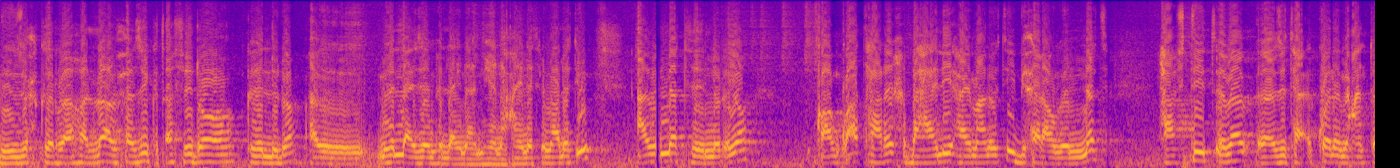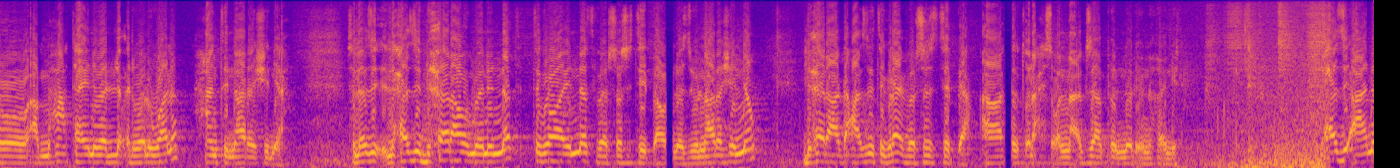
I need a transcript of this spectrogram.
ብዙሕ ክረአ ከሎ ኣብ ሕዚ ክጠፍእ ዶ ክህሊ ዶ? ኣብ ምህላይ ዘይምህላይ ኢና እኒሄና ዓይነት ማለት እዩ። ኣብነት ንሪኦ ቋንቋ ታሪክ ባህሊ ሃይማኖቲ ብሕራዊ መንነት ሃፍቲ ጥበብ እዚ ኢኮኖሚ ዓንቶ ኣመሃ እንታይ ንበልዕ ድበልዋለ ሓንቲ ናረሽን እያ ስለዚ ሕዚ ብሕራዊ መንነት ትግራዋይነት ቨርሰስ ኢትዮጵያውነት ዝብል ናረሽን እኒኦ ብሕር ኣጋዓዚ ትግራይ ቨርሰስ ኢትዮጵያ ኣብኣተን ጥራሕ ስቕልና ኤግዛምፕል ንሪኦ ንኽእል እዩ ሕዚ ኣነ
